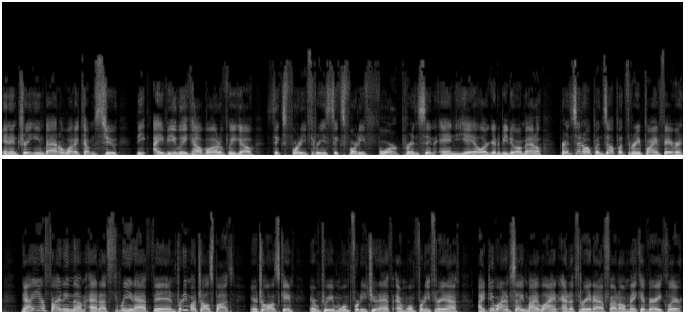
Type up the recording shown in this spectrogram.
an intriguing battle when it comes to the Ivy League. How about if we go 643, 644? Princeton and Yale are going to be doing battle. Princeton opens up a three point favorite. Now you're finding them at a three and a half in pretty much all spots. In your total on this game, in between 142 and a half and 143 and a half. I do wind up setting my line at a three and a half, and I'll make it very clear.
